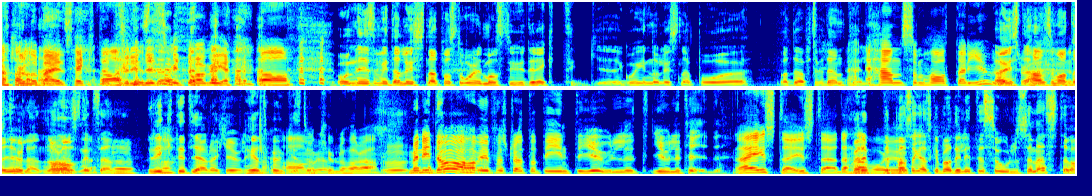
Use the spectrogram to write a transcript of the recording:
eh, Kronobergshäktet. Ja, för det är ni som inte var med. Ja, Och ni som inte har lyssnat på storyn måste ju direkt eh, gå in och lyssna på... Vad döpte vi den till? Han som hatar julen. Ja just det. Han som hatar julen. Några Ja, avsnitt sen. Riktigt jävla kul. Helt sjuk ja men historia. kul att höra. Men idag har vi förstått att det är inte jul, juletid. Nej, just det. Just det. Det här Men var det, ju... det passar ganska bra. Det är lite solsemester va?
